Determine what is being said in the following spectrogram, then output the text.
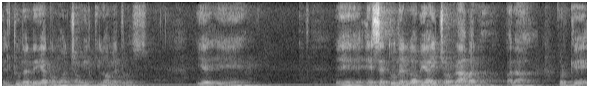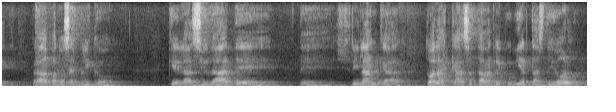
El túnel medía como 8.000 kilómetros. Y, eh, eh, ese túnel lo había hecho Rábana, para, porque Prabhupada nos explicó que la ciudad de, Sri Lanka, todas las casas estaban recubiertas de oro.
